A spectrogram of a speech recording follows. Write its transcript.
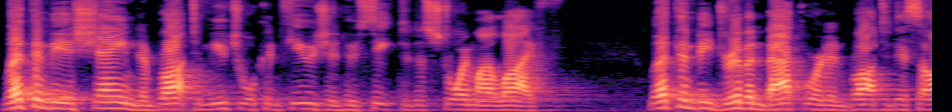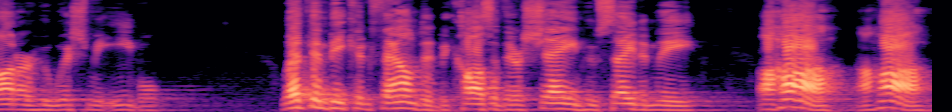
Let them be ashamed and brought to mutual confusion who seek to destroy my life. Let them be driven backward and brought to dishonor who wish me evil. Let them be confounded because of their shame who say to me, Aha, aha,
